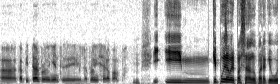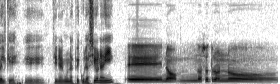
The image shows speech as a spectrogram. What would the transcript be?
a capital proveniente de la provincia de La Pampa. Mm. ¿Y, y mm, qué puede haber pasado para que vuelque? Eh, ¿Tiene alguna especulación ahí? Eh, no, nosotros no,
